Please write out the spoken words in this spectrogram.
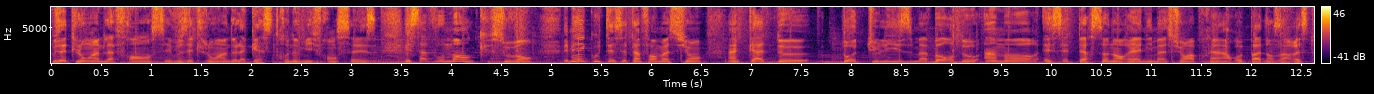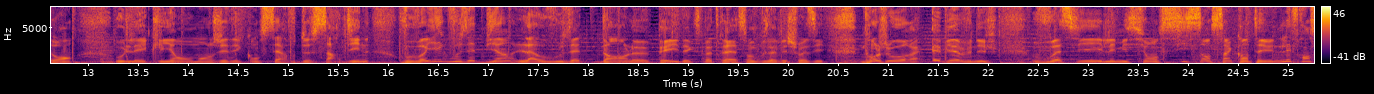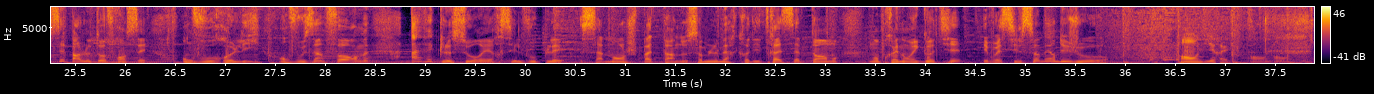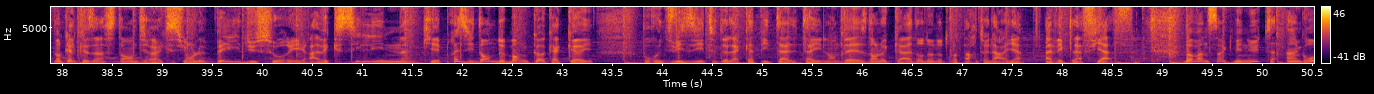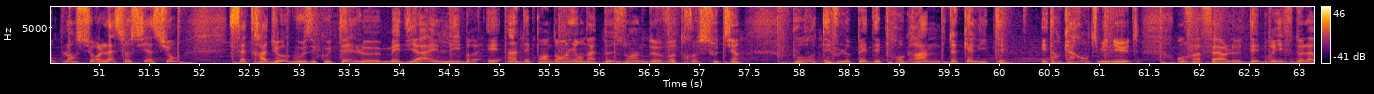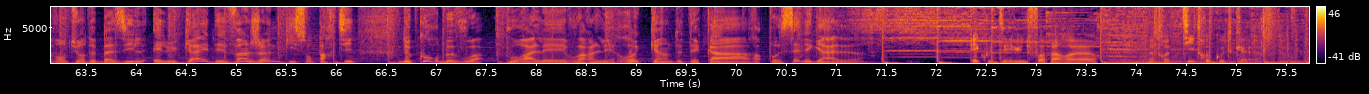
Vous êtes loin de la France et vous êtes loin de la gastronomie française. Et ça vous manque souvent. Eh bien écoutez cette information. Un cas de botulisme à Bordeaux. Un mort et sept personnes en réanimation après un repas dans un restaurant où les clients ont mangé des conserves de sardines. Vous voyez que vous êtes bien là où vous êtes dans le pays d'expatriation que vous avez choisi. Bonjour et bienvenue. Voici l'émission 651. Les Français parlent au français. On vous relie, on vous informe avec le sourire, s'il vous plaît. Ça mange pas de pain. Nous sommes le mercredi 13 septembre. Mon prénom est Gauthier et voici le sommaire du jour. En direct. Dans quelques instants, direction le pays du sourire avec Céline, qui est présidente de Bangkok Accueil pour une visite de la capitale thaïlandaise dans le cadre de notre partenariat avec la FIAF. Dans 25 minutes, un gros plan sur l'association. Cette radio que vous écoutez, le média est libre et indépendant et on a besoin de votre soutien pour développer des programmes de qualité. Et dans 40 minutes, on va faire le débrief de l'aventure de Basile et Lucas et des 20 jeunes qui sont partis de Courbevoie pour aller voir les requins de Dakar au Sénégal. Écoutez une fois par heure notre titre coup de cœur.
